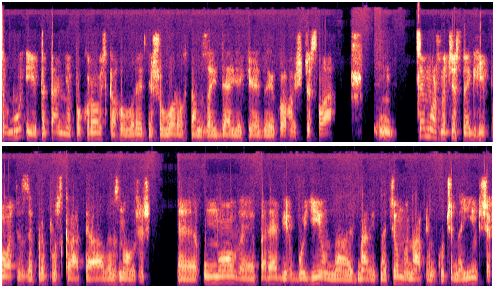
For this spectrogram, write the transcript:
Тому і питання Покровська говорити, що ворог там зайде яке до якогось числа. Це можна чисто як гіпотези припускати, але знову ж умови перебіг боїв на навіть на цьому напрямку чи на інших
